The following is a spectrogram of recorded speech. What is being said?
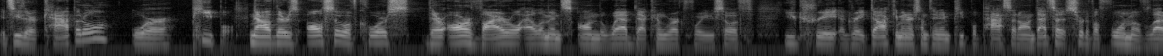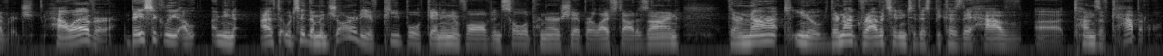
It's either capital or people. Now, there's also, of course, there are viral elements on the web that can work for you. So if you create a great document or something and people pass it on, that's a sort of a form of leverage. However, basically, I mean, I would say the majority of people getting involved in solopreneurship or lifestyle design, they're not, you know, they're not gravitating to this because they have uh, tons of capital.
